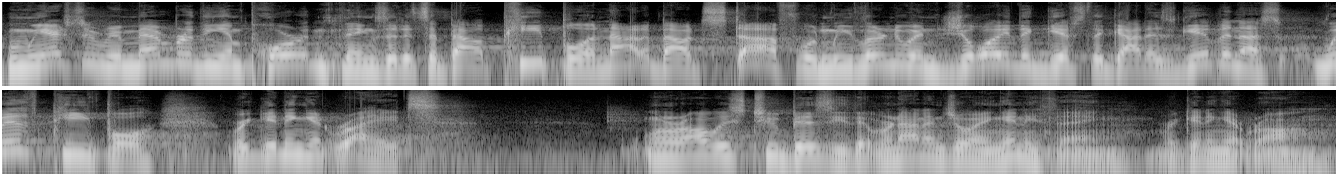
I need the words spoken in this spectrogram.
When we actually remember the important things, that it's about people and not about stuff, when we learn to enjoy the gifts that God has given us with people, we're getting it right. When we're always too busy that we're not enjoying anything, we're getting it wrong.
